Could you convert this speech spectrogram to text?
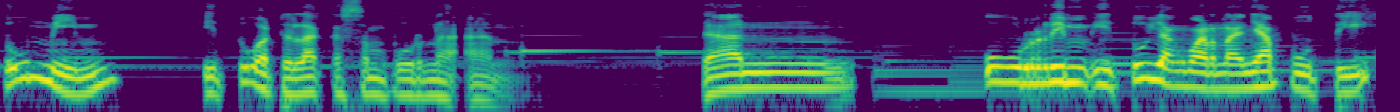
tumim itu adalah kesempurnaan. Dan urim itu yang warnanya putih,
